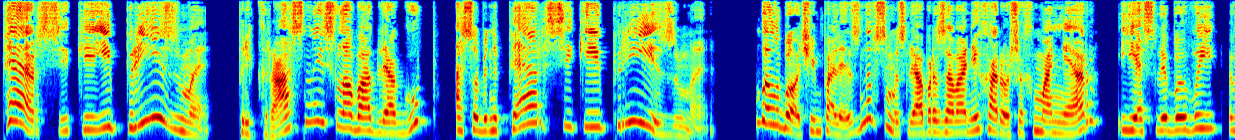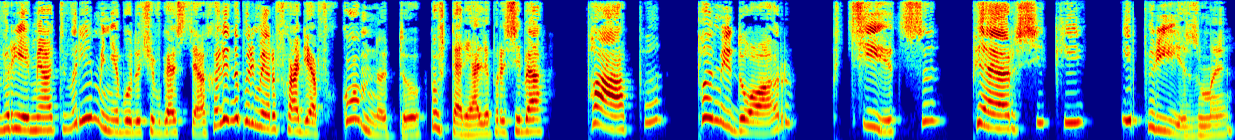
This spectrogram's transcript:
персики и призмы — прекрасные слова для губ особенно персики и призмы. Было бы очень полезно в смысле образования хороших манер, если бы вы время от времени, будучи в гостях или, например, входя в комнату, повторяли про себя «папа», «помидор», «птица», «персики» и «призмы».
